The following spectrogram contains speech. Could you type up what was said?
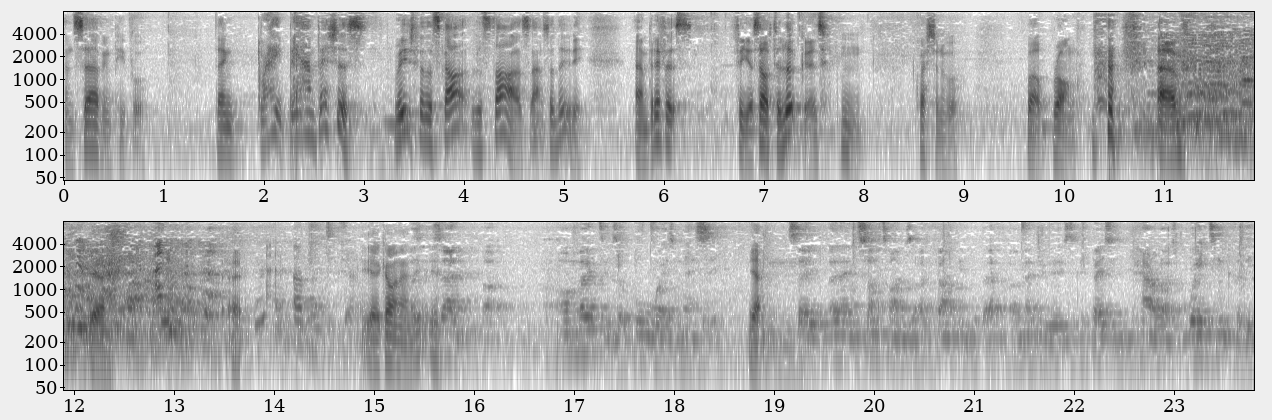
and serving people, then great, be ambitious. Reach for the, scar- the stars, absolutely. Um, but if it's for yourself to look good, hmm, questionable. Well, wrong. um, yeah. oh, yeah, go on, Andy. Yeah. So, uh, our motives are always messy. yeah. So, and then sometimes I found people that I met people who's basically paralysed, waiting for the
